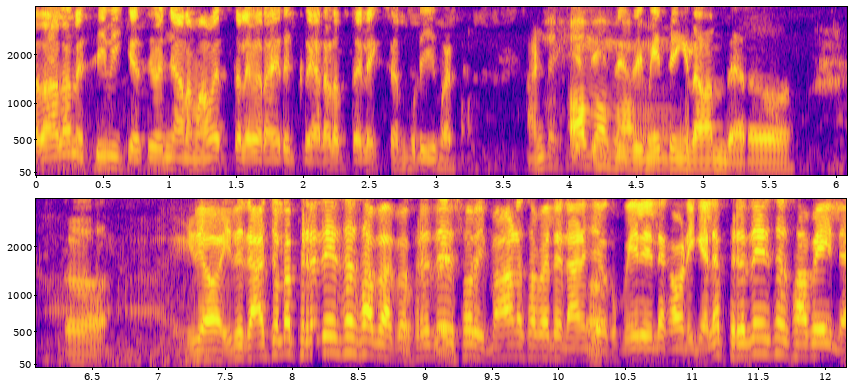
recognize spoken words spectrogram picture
அதால சி வி கே சிவஞானம் அவைத்தலைவரா இருக்கிற அடுத்த எலெக்ஷன் முடிய மாட்டேன் ஆமா, ஆமா. அன்றைக்கு மீட்டிங்ல வந்தார் ஓ. இது இது நான் சொல்ல பிரதேச சபை. இப்ப பிரதேச சாரி. மாகாண சபையில நான் வேலையில கவனிக்கல. பிரதேச சபையில.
